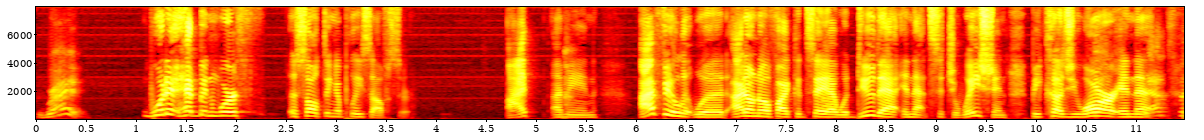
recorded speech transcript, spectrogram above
right. would it have been worth assaulting a police officer i i mean I feel it would. I don't know if I could say I would do that in that situation because you are in that the-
